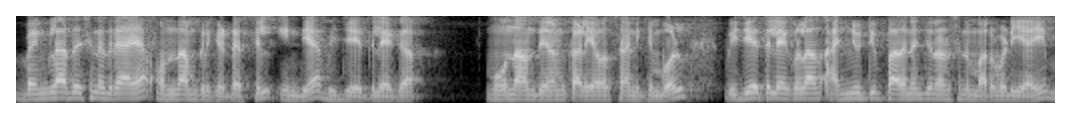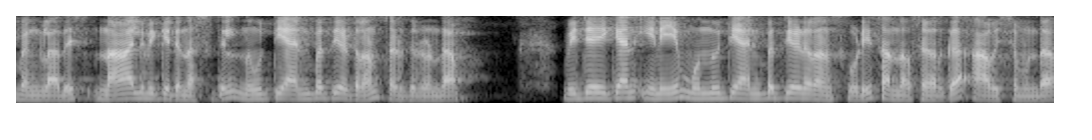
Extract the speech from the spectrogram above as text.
ബംഗ്ലാദേശിനെതിരായ ഒന്നാം ക്രിക്കറ്റ് ടെസ്റ്റിൽ ഇന്ത്യ വിജയത്തിലേക്ക്. മൂന്നാം ദിനം കളി അവസാനിക്കുമ്പോൾ വിജയത്തിലേക്കുള്ള അഞ്ഞൂറ്റി പതിനഞ്ച് റൺസിന് മറുപടിയായി ബംഗ്ലാദേശ് നാല് വിക്കറ്റ് നഷ്ടത്തിൽ നൂറ്റി അൻപത്തിയെട്ട് റൺസ് എടുത്തിട്ടുണ്ട്. വിജയിക്കാൻ ഇനിയും മുന്നൂറ്റി അൻപത്തിയേഴ് റൺസ് കൂടി സന്ദർശകർക്ക് ആവശ്യമുണ്ട്.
